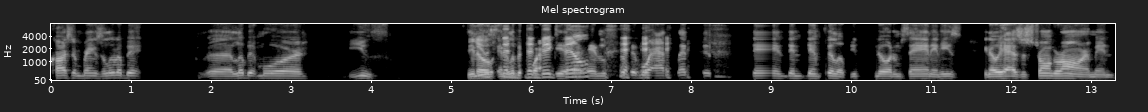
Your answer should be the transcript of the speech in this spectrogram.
Carson brings a little bit uh, a little bit more youth you know youth and than, a little bit more, Big yeah, Phil and a little bit more athletic than, than than Philip you know what I'm saying and he's you know he has a stronger arm and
